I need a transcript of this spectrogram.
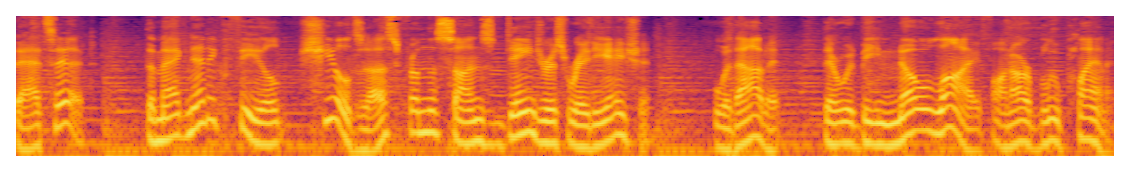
That's it. The magnetic field shields us from the sun's dangerous radiation. Without it, there would be no life on our blue planet.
